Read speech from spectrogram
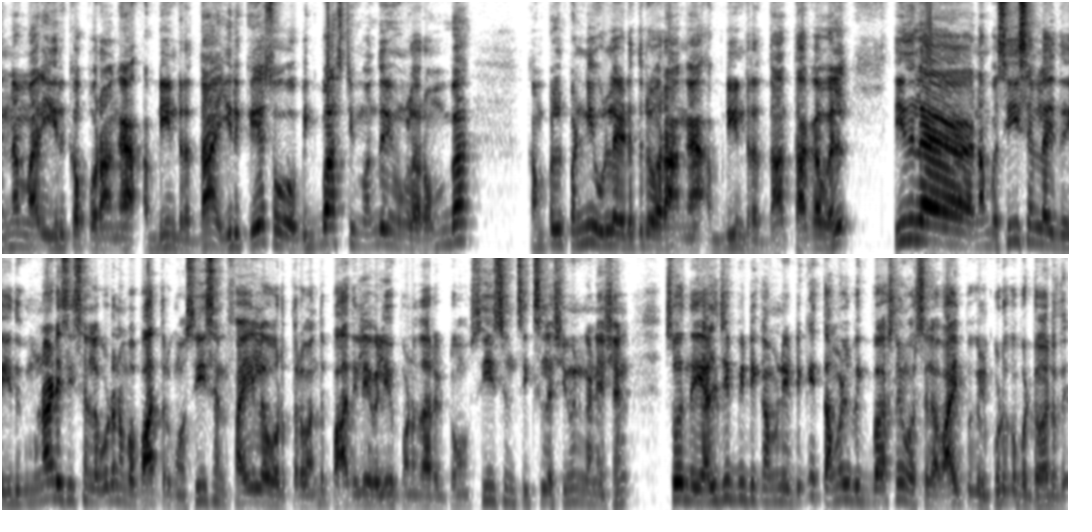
என்ன மாதிரி இருக்க போறாங்க அப்படின்றது தான் இருக்கு. ஸோ பிக் பாஸ் டீம் வந்து இவங்களை ரொம்ப கம்பல் பண்ணி உள்ள எடுத்துட்டு வராங்க அப்படின்றது தான் தகவல். இதுல நம்ம சீசன்ல இது இதுக்கு முன்னாடி சீசன்ல கூட நம்ம பார்த்துருக்கோம். சீசன் ஃபைவ்ல ஒருத்தர் வந்து பாதியிலே வெளியே போனதா இருக்கட்டும். சீசன் சிக்ஸ்ல சிவன் கணேசன். ஸோ இந்த எல்ஜிபிடி கம்யூனிட்டிக்கு தமிழ் பிக் பாஸ்லயும் ஒரு சில வாய்ப்புகள் கொடுக்கப்பட்டு வருது.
